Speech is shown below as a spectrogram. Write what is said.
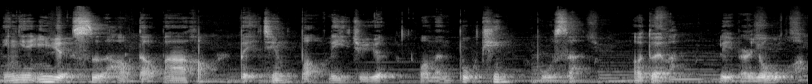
明年一月四号到八号，北京保利剧院，我们不听不散。哦，对了，里边有我。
